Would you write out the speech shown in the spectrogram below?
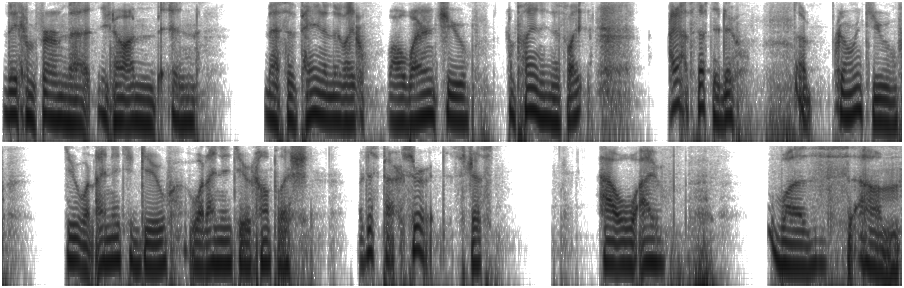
they confirm that, you know, I'm in massive pain. And they're like, well, why aren't you complaining? It's like, I got stuff to do. I'm going to do what I need to do, what I need to accomplish. I'll just power through it. It's just how I was, um,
